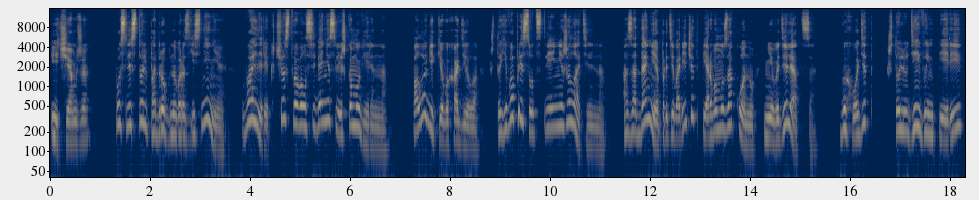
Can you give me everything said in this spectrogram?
И чем же? После столь подробного разъяснения Валерик чувствовал себя не слишком уверенно. По логике выходило, что его присутствие нежелательно, а задание противоречит первому закону не выделяться. Выходит, что людей в империи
